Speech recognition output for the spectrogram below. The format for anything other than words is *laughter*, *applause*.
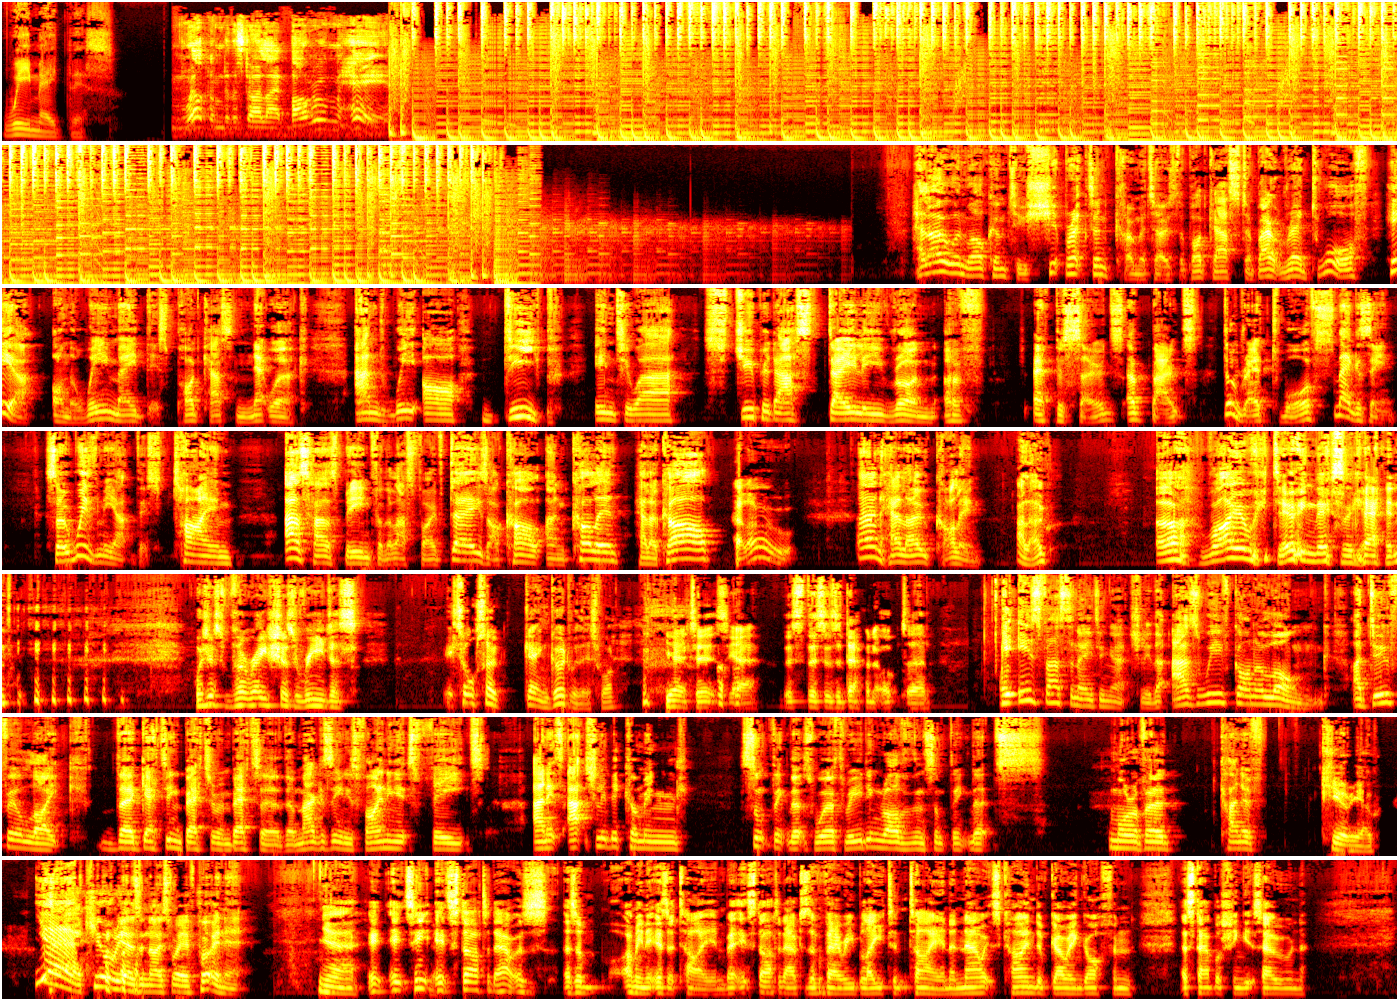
We made this. Welcome to the Starlight Ballroom. Hey! Hello and welcome to Shipwrecked and Comatose, the podcast about Red Dwarf here on the We Made This Podcast Network. And we are deep into our stupid ass daily run of episodes about the Red Dwarf Smegazine. So, with me at this time, as has been for the last five days, are Carl and Colin. Hello, Carl. Hello. And hello, Colin. Hello. Ugh, why are we doing this again? *laughs* We're just voracious readers. It's also getting good with this one. *laughs* Yeah, it is. Yeah, this this is a definite upturn. It is fascinating, actually, that as we've gone along, I do feel like they're getting better and better. The magazine is finding its feet, and it's actually becoming something that's worth reading rather than something that's more of a kind of Curio. yeah. Curio is a nice way of putting it. Yeah, it it's it started out as as a I mean it is a tie-in, but it started out as a very blatant tie-in, and now it's kind of going off and establishing its own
